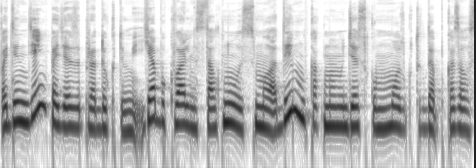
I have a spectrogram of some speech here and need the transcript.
В один день, пойдя за продуктами, я буквально столкнулась с молодым, как моему детскому мозгу тогда показалось,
